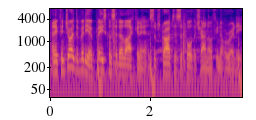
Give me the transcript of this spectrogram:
And if you enjoyed the video, please consider liking it and subscribe to support the channel if you're not already.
